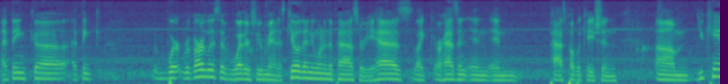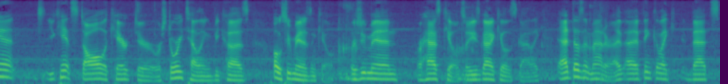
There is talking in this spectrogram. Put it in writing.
I think uh, I think regardless of whether Superman has killed anyone in the past or he has like or hasn't in in past publication, um, you can't you can't stall a character or storytelling because oh Superman doesn't kill or Superman or has killed so he's got to kill this guy like that doesn't matter. I, I think like that's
